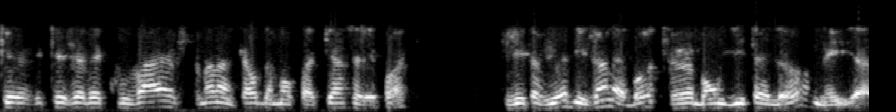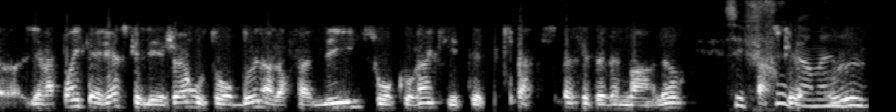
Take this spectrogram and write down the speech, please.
que, que j'avais couvert justement dans le cadre de mon podcast à l'époque. J'ai interviewé des gens là-bas que, bon, ils étaient là, mais euh, il n'y avait pas intérêt que les gens autour d'eux, dans leur famille, soient au courant qu'ils participaient à cet événement-là. C'est fou quand même.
